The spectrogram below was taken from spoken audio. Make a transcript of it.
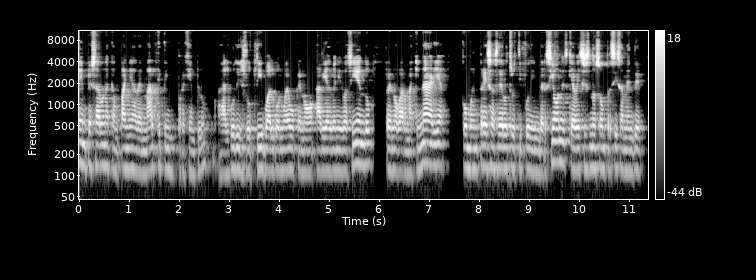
empezar una campaña de marketing, por ejemplo, algo disruptivo, algo nuevo que no habías venido haciendo, renovar maquinaria, como empresa hacer otro tipo de inversiones que a veces no son precisamente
